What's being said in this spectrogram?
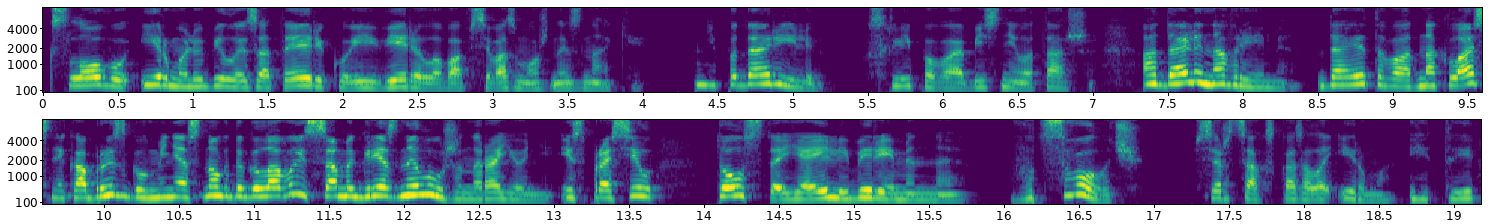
К слову, Ирма любила эзотерику и верила во всевозможные знаки. «Не подарили», — всхлипывая объяснила Таша, — «а дали на время. До этого одноклассник обрызгал меня с ног до головы из самой грязной лужи на районе и спросил, толстая я или беременная». «Вот сволочь!» — в сердцах сказала Ирма. «И ты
